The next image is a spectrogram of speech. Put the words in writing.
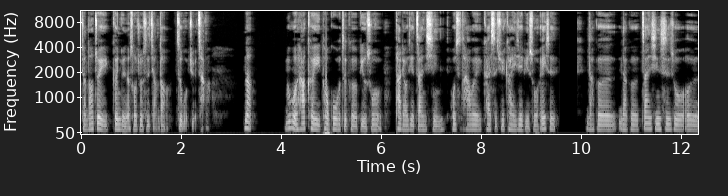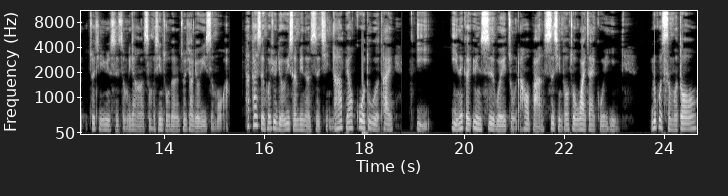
讲到最根源的时候，就是讲到自我觉察。那如果他可以透过这个，比如说他了解占星，或是他会开始去看一些，比如说，诶，是哪个哪个占星师说，呃，最近运势怎么样啊？什么星座的人最想留意什么啊？他开始会去留意身边的事情，然后不要过度的太以以那个运势为主，然后把事情都做外在归因。如果什么都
